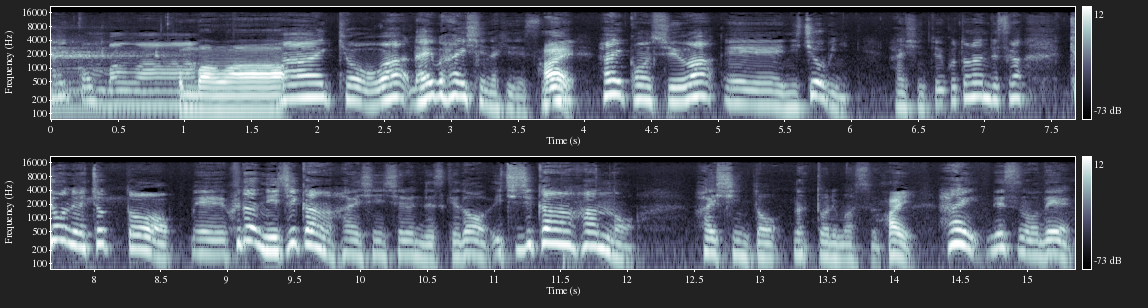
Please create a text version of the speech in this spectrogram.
はいこんばんは。こんばんは。はい今日はライブ配信の日ですね。はい、今週は、えー日曜日に配信ということなんですが今日ねちょっと、えー普段2時間配信してるんですけど1時間半の配信となっております。はい。はいですので、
